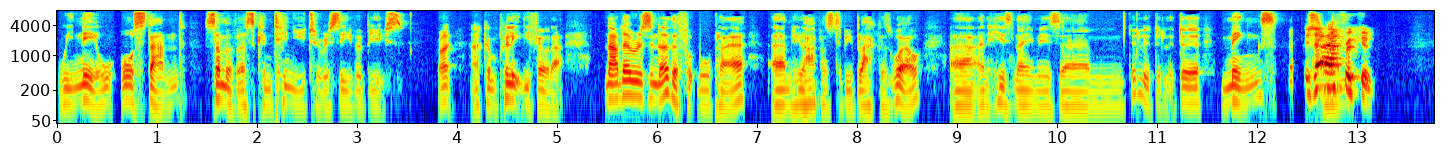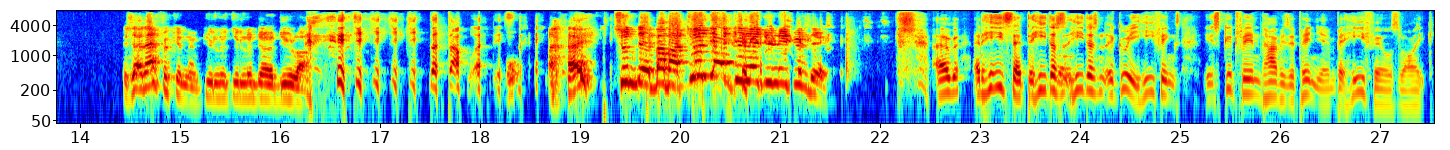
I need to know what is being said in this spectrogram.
we kneel or stand, some of us continue to receive abuse. Right? I completely feel that. Now there is another football player um, who happens to be black as well, uh, and his name is um, Mings. Is that Um, African? Is that an African name? Doodle doodle doodle doodle. that, one is Hey, Tunde Baba, Tunde doodle doodle doodle. Um, and he said that he doesn't he doesn't agree. He thinks it's good for him to have his opinion, but he feels like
